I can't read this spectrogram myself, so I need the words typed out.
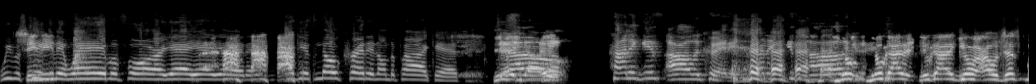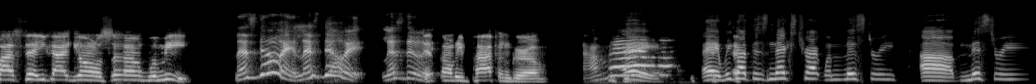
We was She kicking need- it way before. Yeah, yeah, yeah. They- I get no credit on the podcast. Yeah, Just y'all- hey, Honey gets all the credit. Honey gets all the you, credit. you got to You got to go. I was just about to say you got to get on a song with me. Let's do it. Let's do it. Let's do it. It's gonna be popping, girl. All right. hey, hey, we got this next track with Mystery, uh, Mystery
